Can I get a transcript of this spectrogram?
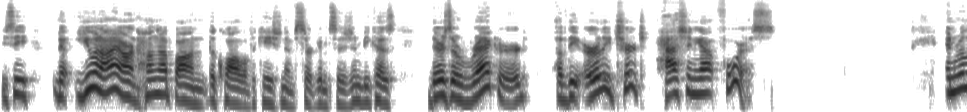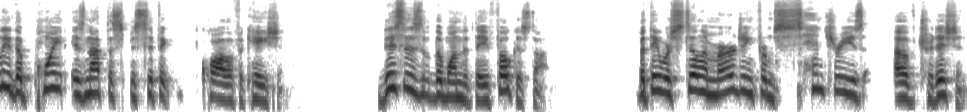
You see, no, you and I aren't hung up on the qualification of circumcision because there's a record of the early church hashing out for us. And really, the point is not the specific qualification. This is the one that they focused on. But they were still emerging from centuries of tradition.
